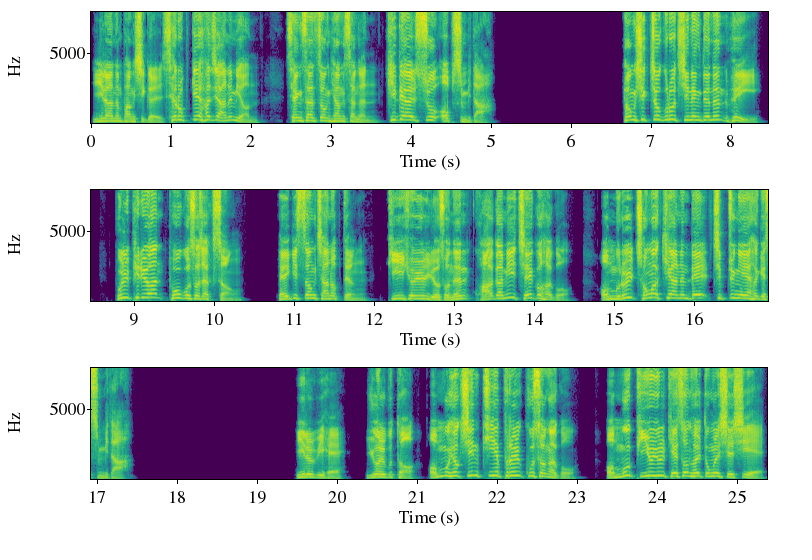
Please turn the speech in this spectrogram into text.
일하는 방식을 새롭게 하지 않으면 생산성 향상은 기대할 수 없습니다. 형식적으로 진행되는 회의, 불필요한 보고서 작성, 대기성 잔업 등 비효율 요소는 과감히 제거하고 업무를 정확히 하는 데 집중해야 하겠습니다. 이를 위해 6월부터 업무혁신 TF를 구성하고 업무 비효율 개선 활동을 실시해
